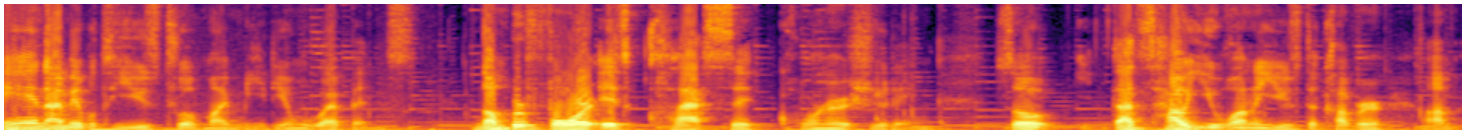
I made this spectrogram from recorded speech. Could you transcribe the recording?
and I'm able to use two of my medium weapons. Number four is classic corner shooting. So that's how you want to use the cover. Um,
